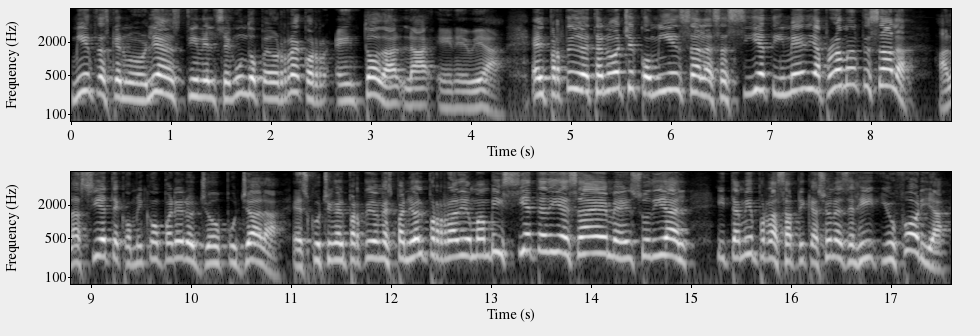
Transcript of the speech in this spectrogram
mientras que Nueva Orleans tiene el segundo peor récord en toda la NBA. El partido de esta noche comienza a las siete y media, programa antesala a las 7 con mi compañero Joe Pujala. Escuchen el partido en español por Radio Mambi 710 AM en su dial y también por las aplicaciones del Hit Euphoria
